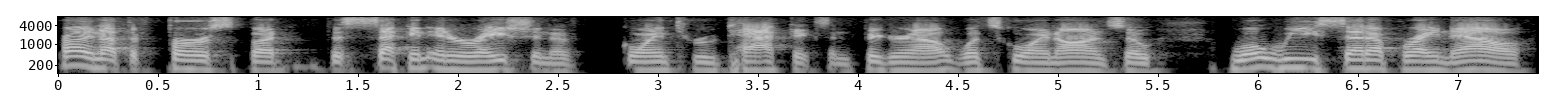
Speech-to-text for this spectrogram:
probably not the first, but the second iteration of going through tactics and figuring out what's going on. So what we set up right now,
